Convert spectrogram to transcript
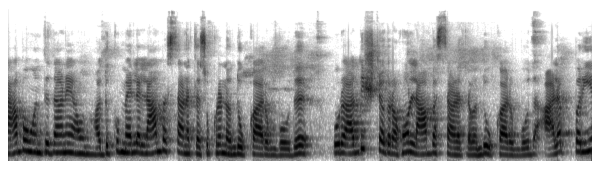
லாபம் வந்து தானே ஆகும் அதுக்கும் மேலே லாபஸ்தானத்தில் சுக்ரன் வந்து உட்காரும்போது ஒரு அதிர்ஷ்ட கிரகம் லாபஸ்தானத்தில் வந்து உட்காரும்போது அளப்பரிய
